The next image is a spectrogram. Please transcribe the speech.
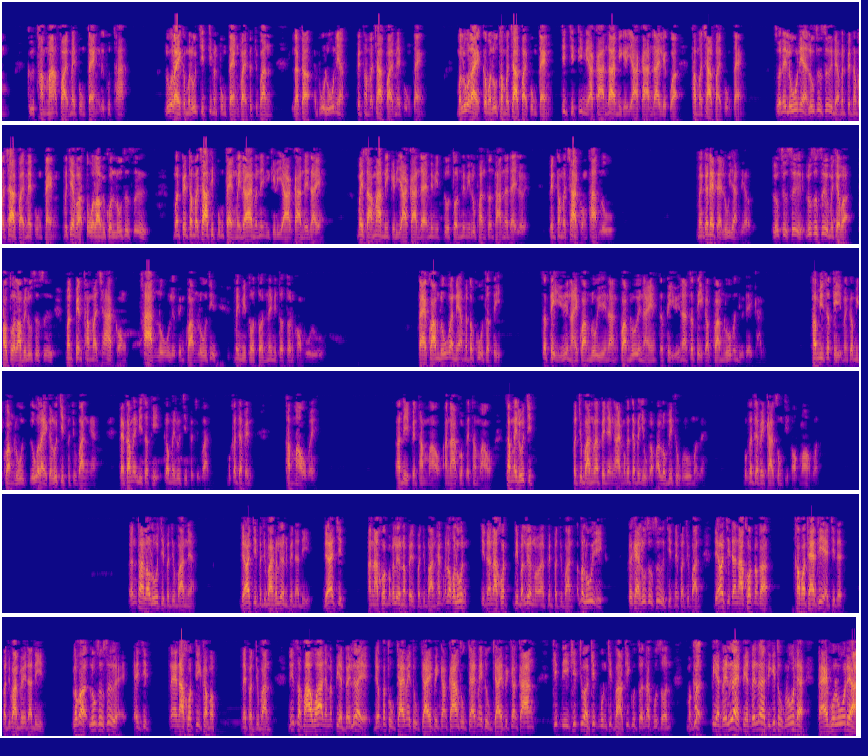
คือธรรมะฝ่ายไม่ปรุงแต่งหรือพุทธะรู้อะไรก็มารู้จิตที่มันปรุงแต่งฝ่ายปัจจุบัน แล้วก็ผู้รู้เนี่ย เป็นธรรมชาติฝ่ายไม่ปรุงแต่ง มารู้อะไรก็มารู้ธรรมชาติฝ่ายปรุงแต่ง ที่จิตที่มีอาการได้มีกิริยาการได้เรียกว่าธรรมชาติฝ่ายปรุงแต่ง ส่วนในรู้เนี่ยรู้ซื่อๆเนี่ยมันเป็นธรรมชาติฝ่ายไม่ปรุงแต่ง ไม่ใช่ว่าตัวเราเป็นคนรู้ซื่อๆมันเป็นธรรมชาติที่ปรุงแต่งไม่ได้ มันไม่มีกิริยาการใด ๆ ไม่สามารถมีกิริยาการได้ ไม่มีตัวตนไม่มีรูปพันธ์สันฐานใดเลย เป็นธรรมชาติของธาตุรู้ มันก็ได้แต่รู้อย่างเดียว รู้ซื่อๆรู้ซื่อๆไม่ใช่ว่าเอาตัวเราไปรู้ซื่อๆมันเป็นธรรมชาติของธาตุรู้หรือเป็นความรู้ที่ ไม่มีตัวตน ไม่มีตัวตนของผู้รู้ แต่ความรู้วันนี้มันต้องคู่สติ สติอยู่ที่ไหนความรู้อยู่ที่นั่น ความรู้อยู่ไหน สติอยู่ที่นั่น สติกับความรู้มันอยู่ด้วยกัน ถ้ามีสติมันก็มีความรู้รู้อะไรก็รู้จิตปัจจุบันไงแต่ถ้าไม่มีสติก็ไม่รู้จิตปัจจุบัน มันก็จะเป็นทำเมาไปอดีตเป็นทำเมา อนาคตเป็นทำเมา ถ้าไม่รู้จิต ปัจจุบันว่าเป็นยังไง มันก็จะไปอยู่กับอารมณ์ที่ถูกรู้หมดเลย มันก็จะเป็นการส่งจิตออกนอกหมดฉะ นั้นถ้าเรารู้จิตปัจจุบันเนี่ย เดี๋ยวจิตปัจจุบันก็เลื่อนเป็นอดีต เดี๋ยวจิตอนาคตมันก็เลื่อนมาเป็นปัจจุบันให้เราก็รู้จิตอนาคตที่มันเลื่อนมาเป็นปัจจุบันแล้วก็รู้อีก ก็แค่รู้ซื่อจิตในปัจจุบัน เดี๋ยวจิตอนาคตมันก็เข้ามาแทนที่ไอ้จิตปัจจุบันเป็นอดีต แล้วก็รู้ซื่อไอ้จิตในอนาคตที่เข้ามาในปัจจุบันนี่สภาวะเนี่ยมันเปลี่ยนไปเรื่อย เดี๋ยวก็ถูกใจไม่ถูกใจเป็นกลางๆ ถูกใจไม่ถูกใจเป็นกลางๆ คิดดีคิดชั่วคิดบุญคิดบาปคิดกุศลอกุศล มันก็เปลี่ยนไปเรื่อยเปลี่ยนไปเรื่อยสิ่งที่ถูกรู้เนี่ยแต่ผู้รู้เนี่ย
